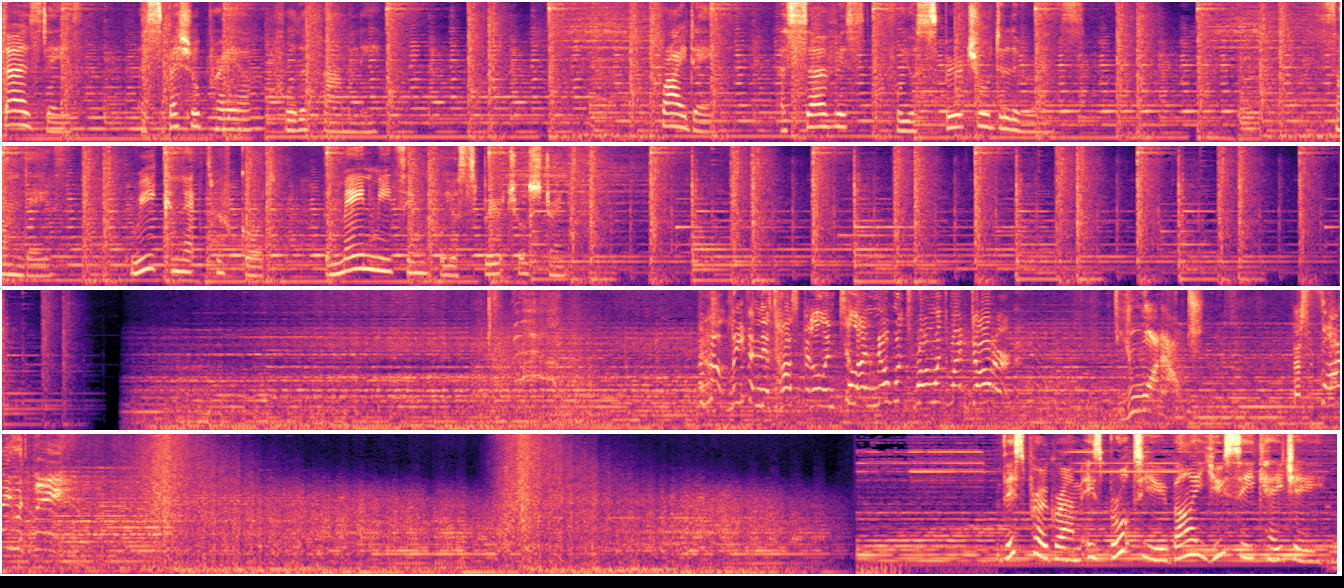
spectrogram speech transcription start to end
Thursdays, a special prayer for the family. Friday, a service for your spiritual deliverance. Sundays, reconnect with God, the main meeting for your spiritual strength. Hospital until I know what's wrong with my daughter. If you want out, that's fine with me. This program is brought to you by UCKG.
